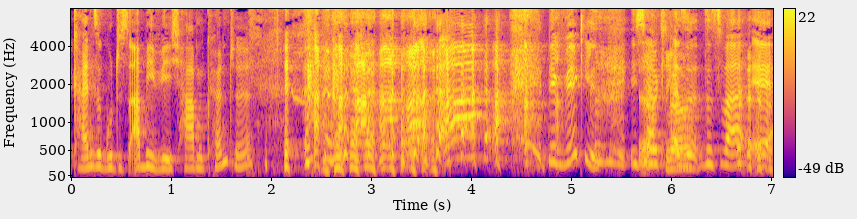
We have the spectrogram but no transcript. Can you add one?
kein so gutes Abi, wie ich haben könnte. nee, wirklich. Ich Ja, hab, klar. also das war äh,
